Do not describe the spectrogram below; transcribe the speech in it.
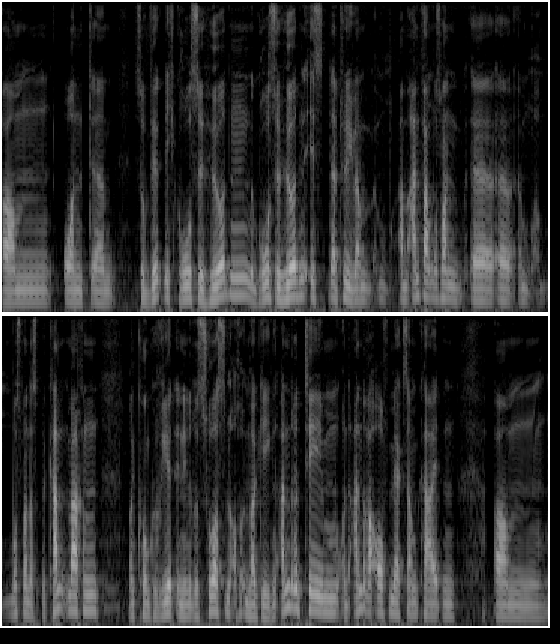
Ähm, und so wirklich große Hürden. Große Hürden ist natürlich, am Anfang muss man, äh, muss man das bekannt machen. Man konkurriert in den Ressourcen auch immer gegen andere Themen und andere Aufmerksamkeiten. Ähm,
